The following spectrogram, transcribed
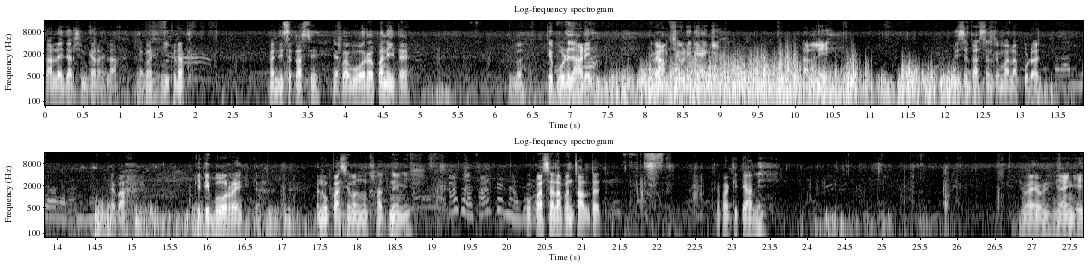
चाललं आहे दर्शन करायला. हे बा इकडं. दिसत असते हे बा बोरं पण इथं. बा ते पुढे झाड. आहे बा आमची एवढी गँग आहे. चालले. दिसत असेल तुम्हाला पुढं. हे बा किती बोर आहे इथं. पण उपास आहे म्हणून खात नाही मी. उपासाला पण चालतात. हे बा किती आले. हे बा एवढे गँग आहे.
